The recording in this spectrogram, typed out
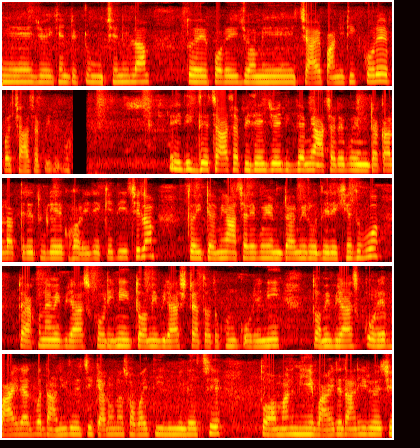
নিয়ে এই যে এইখানটা একটু মুছে নিলাম। তো এরপরে এই যে আমি চায়ের পানি ঠিক করে এরপর চা চাপিয়ে দেবো। এই দিক দিয়ে চা চাপিয়ে যে এই দিক দিয়ে আমি আচারের বয়মটা কাল রাত্রে তুলে ঘরে রেখে দিয়েছিলাম, তো এইটা আমি আচারের বয়মটা আমি রোদে রেখে দেবো। তো এখন আমি বিরাজ করিনি, তো আমি বিরাজটা ততক্ষণ করে নিই তো আমি বিরাজ করে বাইরে একবার দাঁড়িয়ে রয়েছি, কেননা সবাই তিল মিলেছে। তো আমার মেয়ে বাইরে দাঁড়িয়ে রয়েছে,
